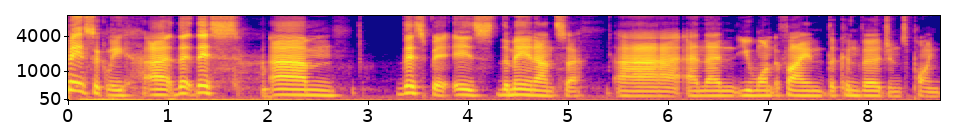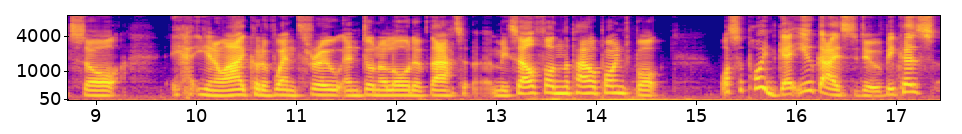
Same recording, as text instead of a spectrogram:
basically, uh, th this, um, this bit is the main answer. uh, and then you want to find the convergence point. So, you know, I could have went through and done a load of that myself on the PowerPoint, but what's the point? Get you guys to do because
